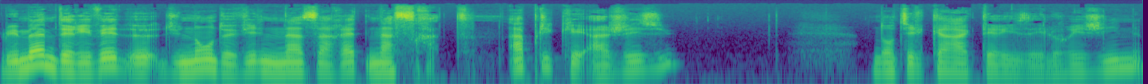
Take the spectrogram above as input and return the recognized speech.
lui-même dérivé du nom de ville Nazareth Nasrat, appliqué à Jésus, dont il caractérisait l'origine.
